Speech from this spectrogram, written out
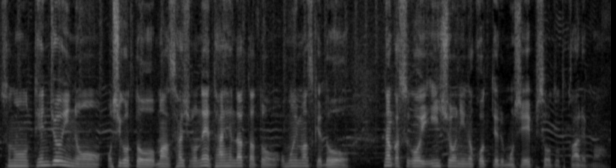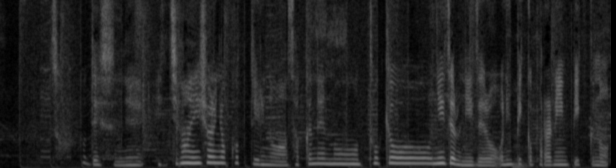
その添乗員のお仕事、まあ、最初ね大変だったと思いますけどなんかすごい印象に残ってるもしエピソードとかあればそうですね。一番印象に残っているのは昨年の東京2020オリンピック・パラリンピックの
